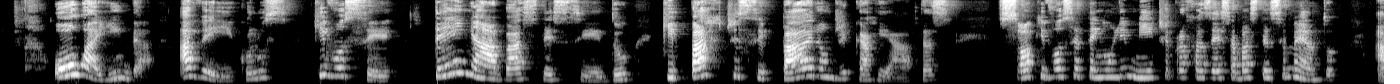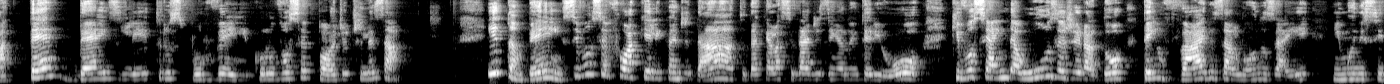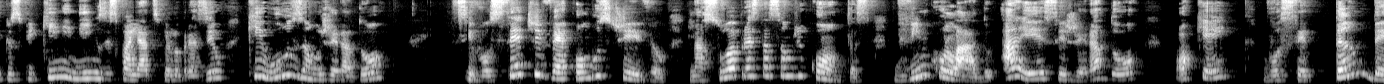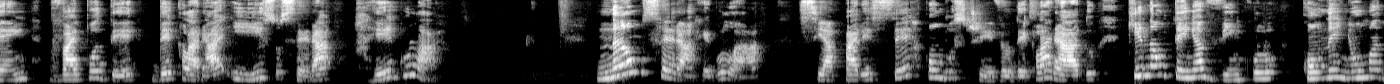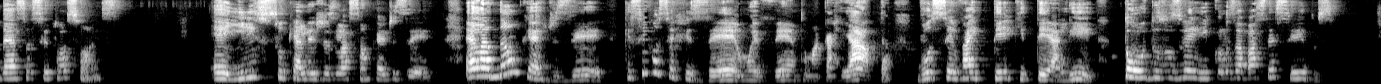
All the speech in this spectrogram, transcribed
ou ainda a veículos que você tenha abastecido, que participaram de carreatas, só que você tem um limite para fazer esse abastecimento. Até 10 litros por veículo você pode utilizar. E também, se você for aquele candidato daquela cidadezinha do interior, que você ainda usa gerador, tenho vários alunos aí em municípios pequenininhos espalhados pelo Brasil que usam o gerador. Se você tiver combustível na sua prestação de contas vinculado a esse gerador, ok, você também vai poder declarar e isso será regular. Não será regular se aparecer combustível declarado que não tenha vínculo com nenhuma dessas situações. É isso que a legislação quer dizer. Ela não quer dizer que se você fizer um evento, uma carreata, você vai ter que ter ali todos os veículos abastecidos.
